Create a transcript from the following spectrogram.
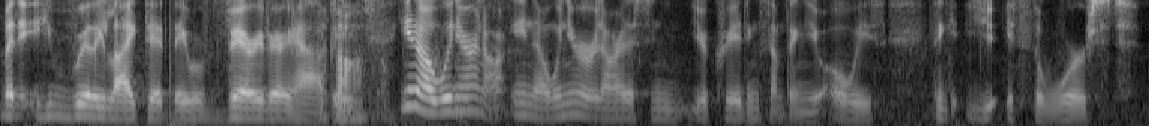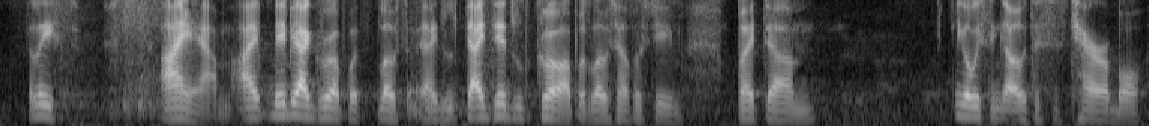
but he really liked it. They were very, very happy. That's awesome. You know, when you're an, ar- you know, when you're an artist and you're creating something, you always think you, it's the worst. At least I am. I maybe I grew up with low. I, I did grow up with low self-esteem, but um, you always think, oh, this is terrible.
